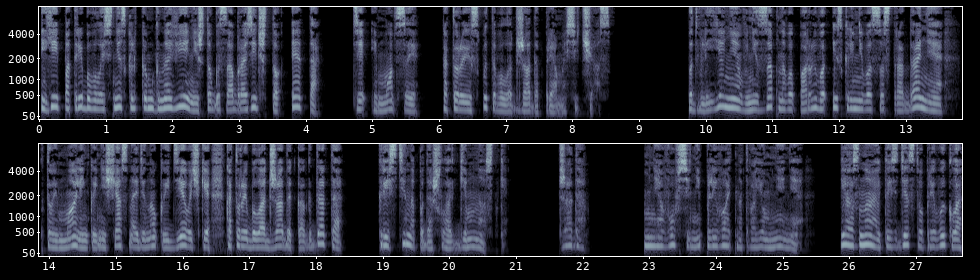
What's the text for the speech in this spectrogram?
и ей потребовалось несколько мгновений, чтобы сообразить, что это те эмоции, которые испытывала Джада прямо сейчас. Под влиянием внезапного порыва искреннего сострадания к той маленькой несчастной одинокой девочке, которой была Джада когда-то, Кристина подошла к гимнастке. «Джада, мне вовсе не плевать на твое мнение. Я знаю, ты с детства привыкла,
